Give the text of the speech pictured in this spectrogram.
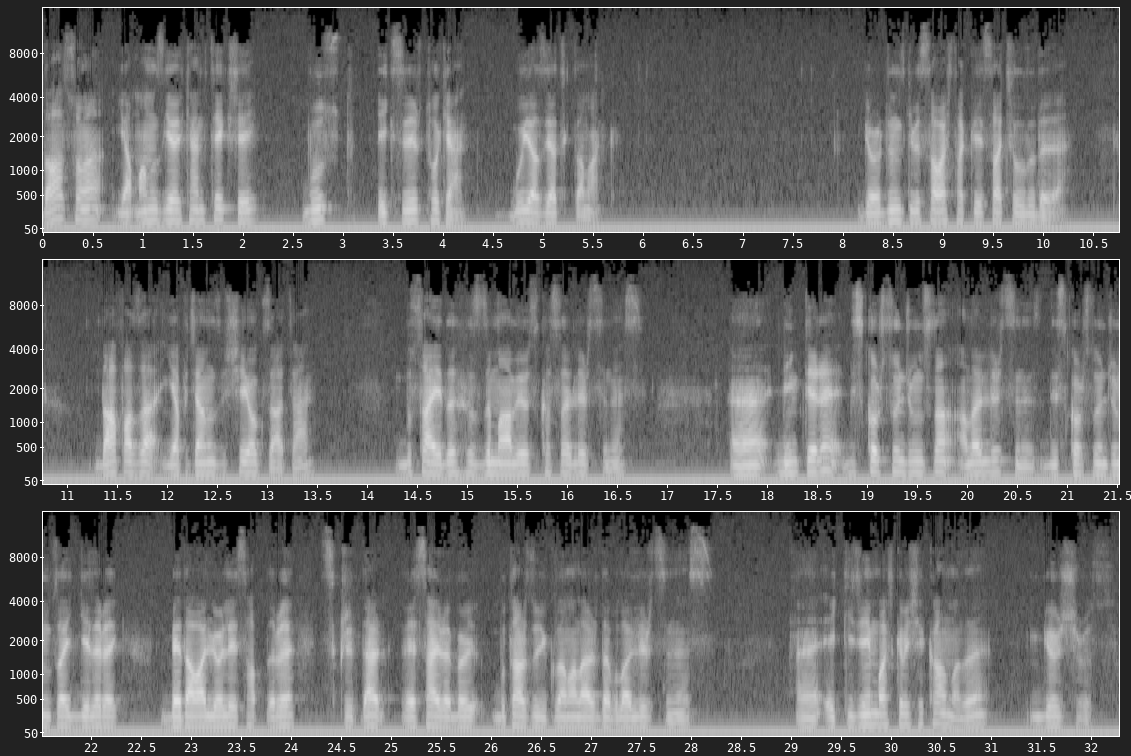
Daha sonra yapmamız gereken tek şey boost eksilir token. Bu yazıya tıklamak. Gördüğünüz gibi savaş takviyesi açıldı dedi. Daha fazla yapacağımız bir şey yok zaten. Bu sayede hızlı mavi öz kasabilirsiniz. Ee, linkleri Discord sunucumuzdan alabilirsiniz. Discord sunucumuza gelerek bedava LoL hesapları, scriptler vesaire böyle bu tarz uygulamaları da bulabilirsiniz. Ee, ekleyeceğim başka bir şey kalmadı. Görüşürüz.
